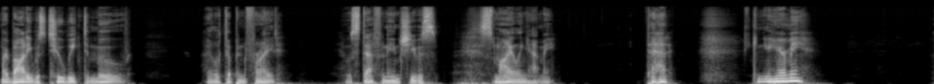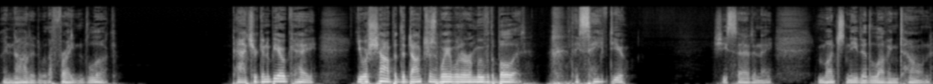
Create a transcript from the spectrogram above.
My body was too weak to move. I looked up in fright. It was Stephanie, and she was smiling at me. Dad, can you hear me? I nodded with a frightened look. Dad, you're going to be okay. You were shot, but the doctors were able to remove the bullet. They saved you, she said in a much needed loving tone.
